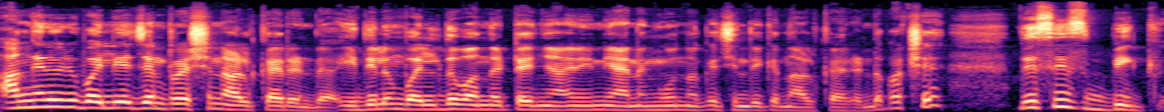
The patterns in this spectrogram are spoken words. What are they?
അങ്ങനെ ഒരു വലിയ ജനറേഷൻ ആൾക്കാരുണ്ട്. ഇതിലും വലുത് വന്നിട്ട് ഞാൻ ഇനി അനങ്ങും എന്നൊക്കെ ചിന്തിക്കുന്ന ആൾക്കാരുണ്ട്. പക്ഷേ ദിസ് ഈസ് ബിഗ്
